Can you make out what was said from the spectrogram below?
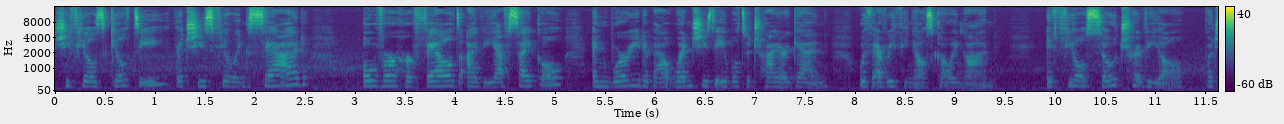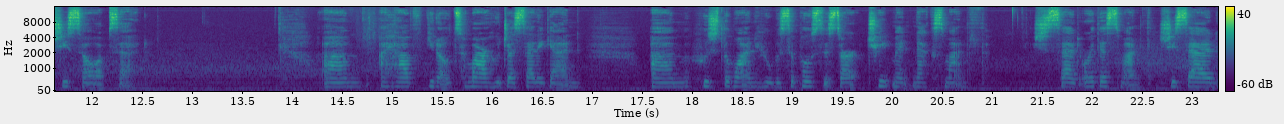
She feels guilty, that she's feeling sad over her failed IVF cycle and worried about when she's able to try again with everything else going on. It feels so trivial, but she's so upset. Um, I have, you know, Tamar who just said again, um, who's the one who was supposed to start treatment next month. She said, or this month, she said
